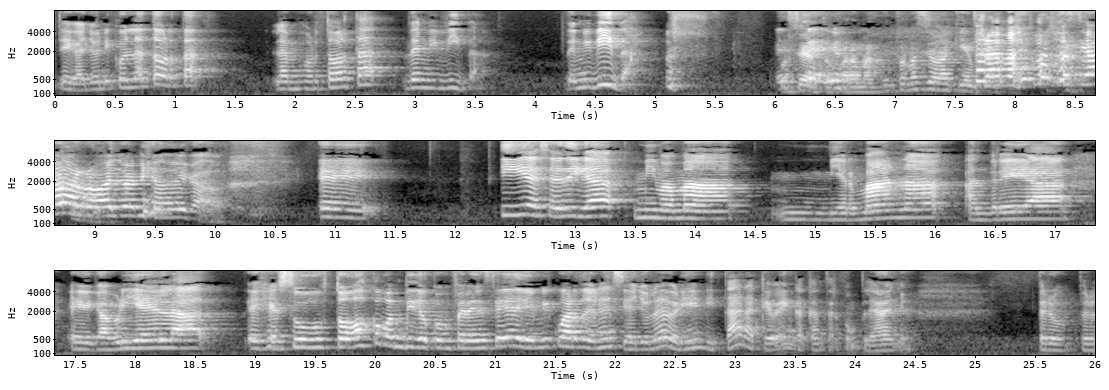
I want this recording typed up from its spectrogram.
llega Johnny con la torta, la mejor torta de mi vida, de mi vida. Por cierto, serio. para más información aquí en Para más información, arroba Johnny. Delgado. Eh, y ese día mi mamá, mi hermana, Andrea, eh, Gabriela, eh, Jesús, todos como en videoconferencia y ahí en mi cuarto yo les decía, yo le debería invitar a que venga a cantar cumpleaños. Pero, pero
